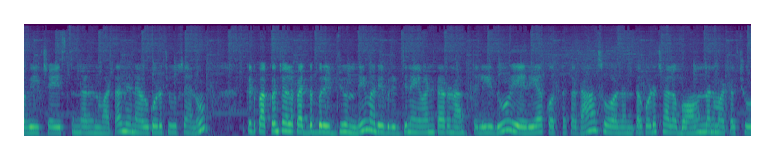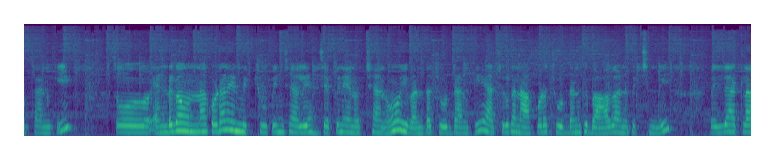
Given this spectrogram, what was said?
అవి చేయిస్తున్నారనమాట నేను అవి కూడా చూశాను. ఇక్కడ పక్కన చాలా పెద్ద బ్రిడ్జ్ ఉంది. మరి ఈ బ్రిడ్జ్ని ఏమంటారో నాకు తెలియదు ఏరియా కొత్త కదా. సో అదంతా కూడా చాలా బాగుందనమాట చూడటానికి సో ఎండగా ఉన్నా కూడా నేను మీకు చూపించాలి అని చెప్పి నేను వచ్చాను ఇవంతా చూడడానికి. యాక్చువల్గా నాకు కూడా చూడడానికి బాగా అనిపించింది. వెళ్ళి అట్లా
